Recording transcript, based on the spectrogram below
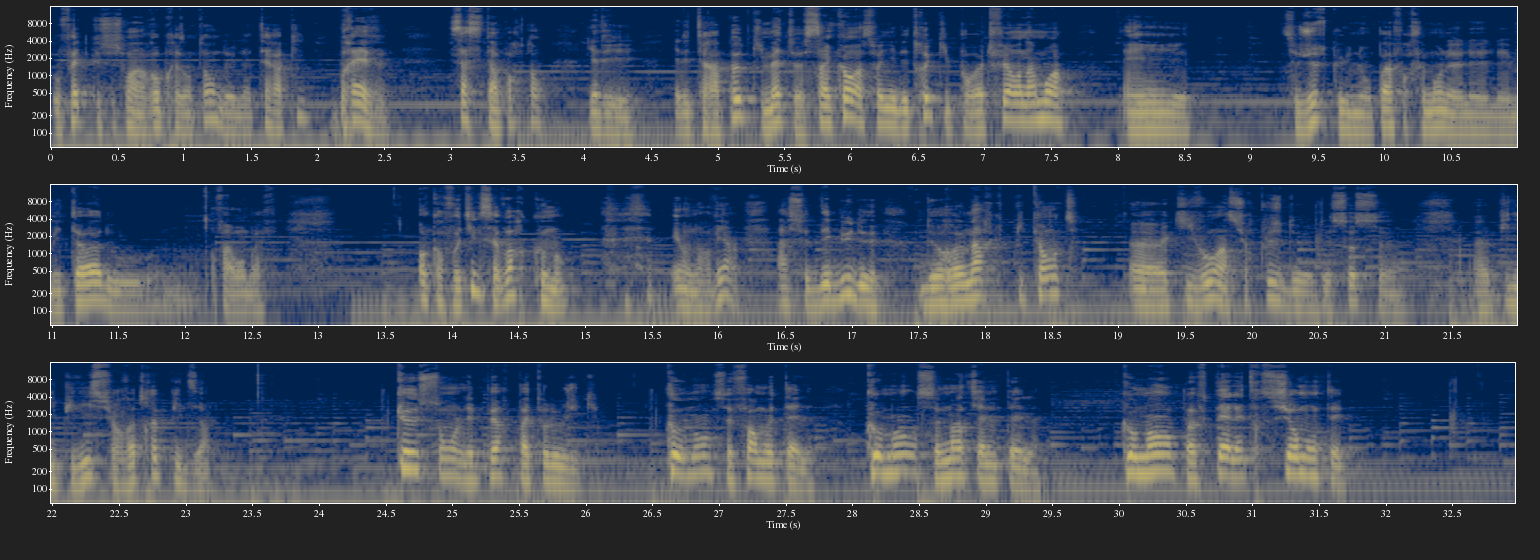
au fait que ce soit un représentant de la thérapie brève. Ça, c'est important. Il y, y, a des, thérapeutes qui mettent 5 ans à soigner des trucs qui pourraient être faits en un mois. Et C'est juste qu'ils n'ont pas forcément les, méthodes ou... Enfin bon bref. Encore faut-il savoir comment. Et on en revient à ce début de, remarques piquantes euh, qui vaut un surplus de, sauce euh, pili pili sur votre pizza. Que sont les peurs pathologiques? Comment se forment-elles? Comment se maintiennent-elles? Comment peuvent-elles être surmontées?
